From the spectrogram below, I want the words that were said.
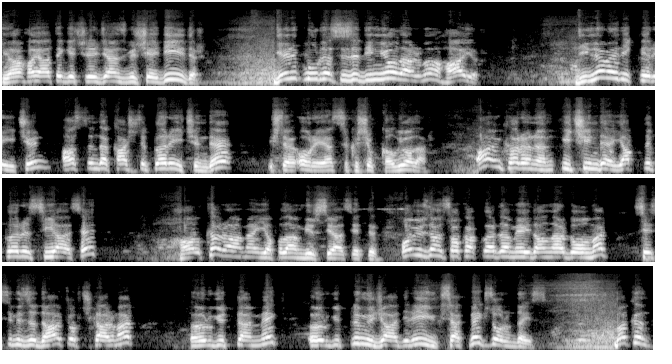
ya hayata geçireceğiniz bir şey değildir. Gelip burada sizi dinliyorlar mı? Hayır. Dinlemedikleri için aslında kaçtıkları için de işte oraya sıkışıp kalıyorlar. Ankara'nın içinde yaptıkları siyaset halka rağmen yapılan bir siyasettir. O yüzden sokaklarda, meydanlarda olmak, sesimizi daha çok çıkarmak, örgütlenmek, örgütlü mücadeleyi yükseltmek zorundayız. Bakın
